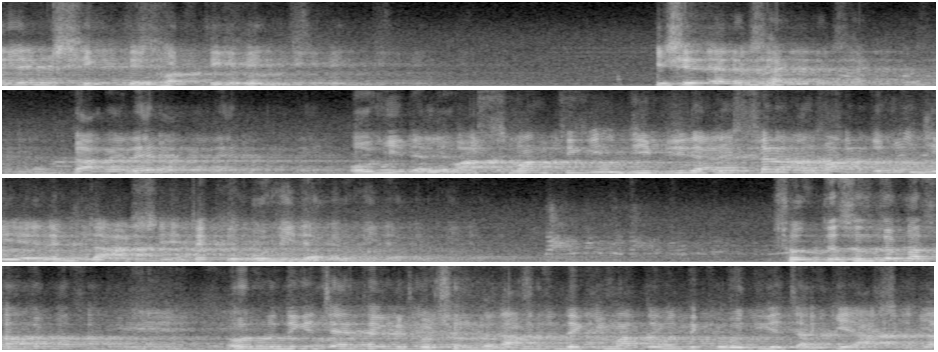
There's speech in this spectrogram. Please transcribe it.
এলেম শিখতে ঘর থেকে বেরিয়েছে কিসের এলেম ভাই? কার এলেম ওহির এলেম আসমান থেকে মাধ্যমে যে এলেমটা আসে এটাকে ওহির এলেম শুনতে শুনতে কথা? অন্যদিকে চাই থাকলে কই শুনবেন আমি তো দেখি মাঝে মধ্যে কেউ ওইদিকে চাই কি আসে কি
